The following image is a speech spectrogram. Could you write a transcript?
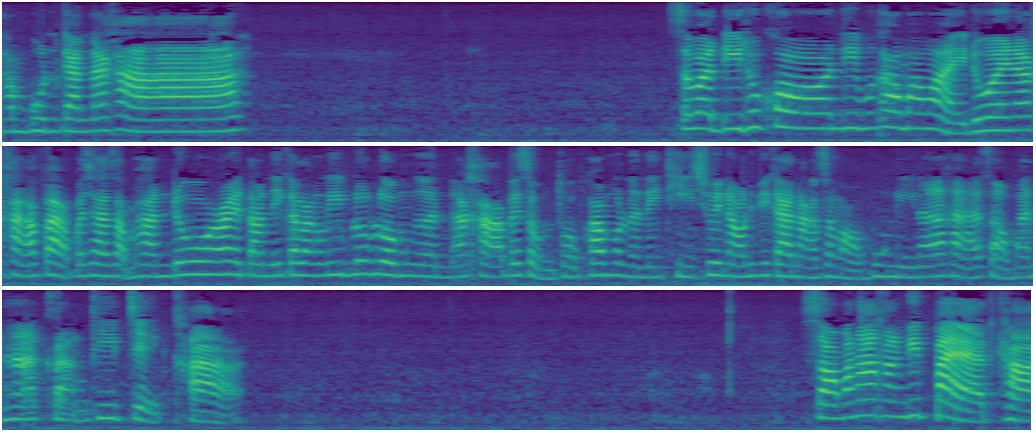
ทำบุญกันนะคะ สวัสดีทุกคนที่เพิ่งเข้ามาใหม่ด้วยนะคะ ฝากประชาสัมพันธ์ด้วย ตอนนี้กำลังรีบรวบรวมเงินนะคะ ไปสมทบเข้ามูลนิธิช่วยน้องที่พิการทางสมองพรุ่งนี้นะคะ2,005ครั้งที่7ค่ะ สองพันห้าครั้งที่แปดค่ะ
